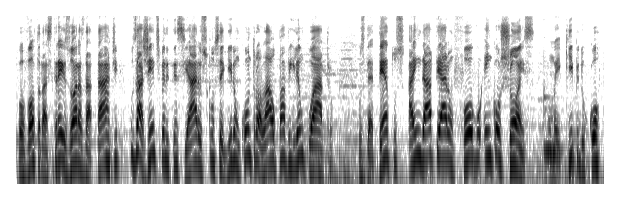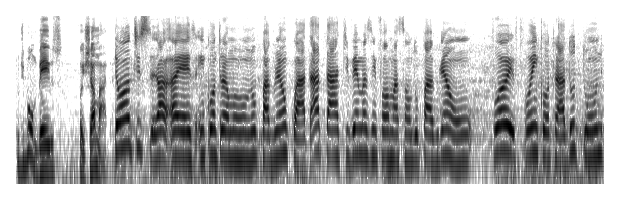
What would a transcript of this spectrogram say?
Por volta das 3 horas da tarde, os agentes penitenciários conseguiram controlar o pavilhão 4. Os detentos ainda atearam fogo em colchões. Uma equipe do Corpo de Bombeiros foi chamada. Ontem é, encontramos no pavilhão 4. À tarde tivemos informação do pavilhão 1. Foi, foi encontrado o túnel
